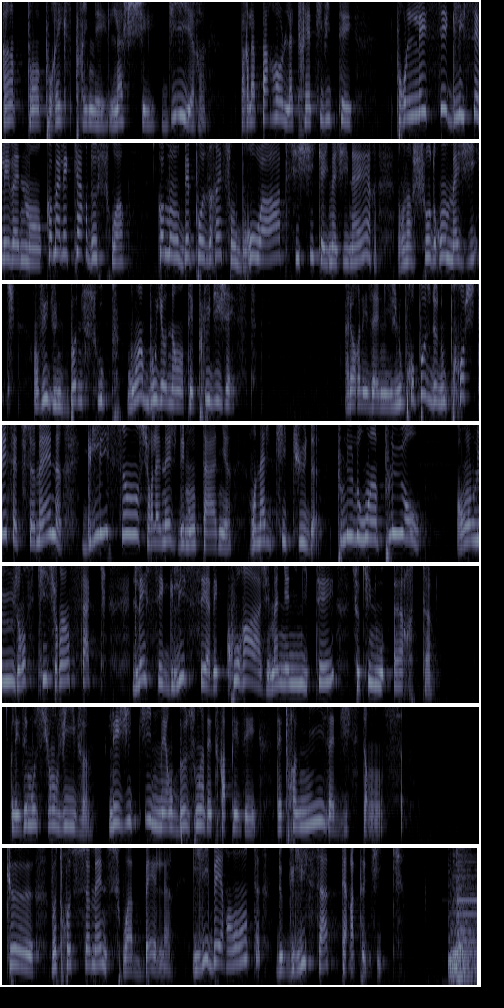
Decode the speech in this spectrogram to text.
Un temps pour exprimer, lâcher, dire, par la parole, la créativité, pour laisser glisser l'événement comme à l'écart de soi, comme on déposerait son brouhaha psychique et imaginaire dans un chaudron magique en vue d'une bonne soupe moins bouillonnante et plus digeste. Alors les amis, je nous propose de nous projeter cette semaine glissant sur la neige des montagnes, en altitude, plus loin, plus haut, en luge, en ski sur un sac, laisser glisser avec courage et magnanimité ce qui nous heurte, les émotions vives, légitime mais en besoin d'être apaisée, d'être mise à distance. Que votre semaine soit belle, libérante de glissades thérapeutiques. Thank you.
